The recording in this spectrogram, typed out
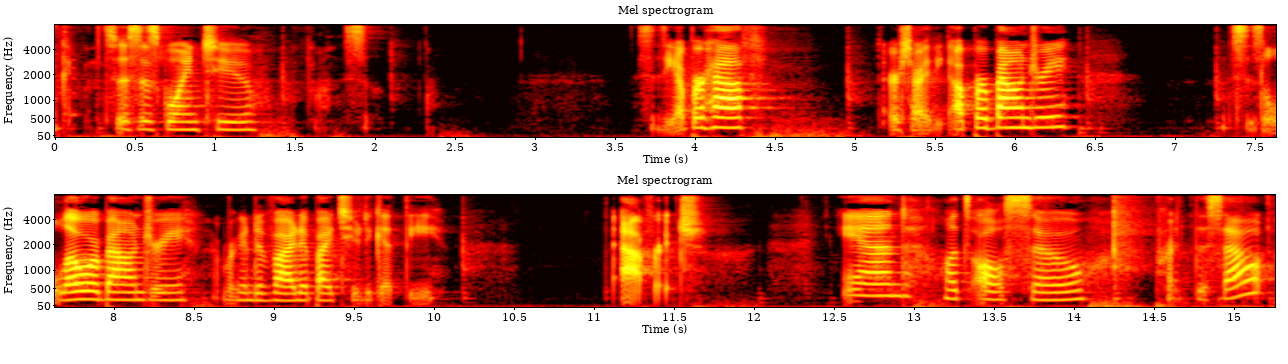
Okay, so this is going to, this is the upper half, or sorry, the upper boundary. This is the lower boundary. We're going to divide it by 2 to get the average. And let's also print this out.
